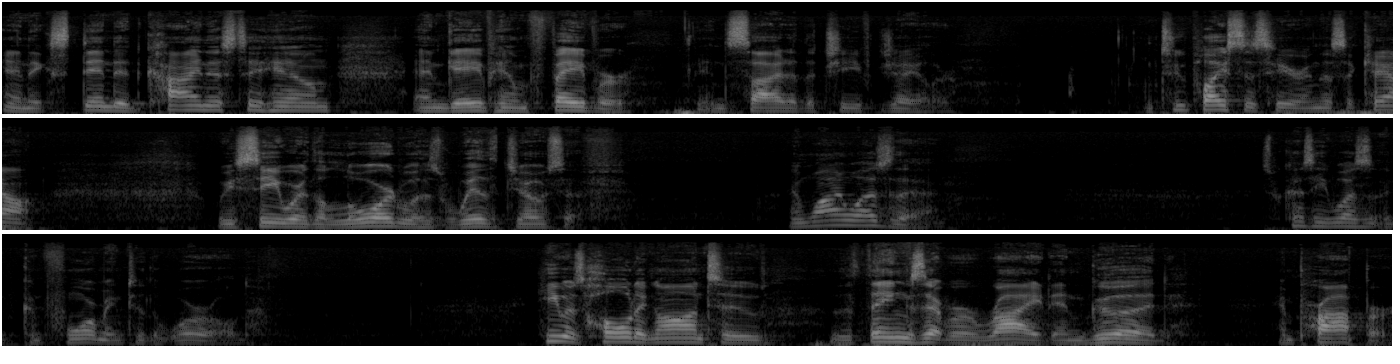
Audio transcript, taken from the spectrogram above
and extended kindness to him and gave him favor in sight of the chief jailer. In two places here in this account, we see where the Lord was with Joseph. And why was that? It's because he wasn't conforming to the world. He was holding on to the things that were right and good and proper.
